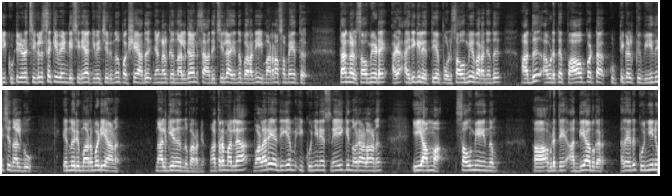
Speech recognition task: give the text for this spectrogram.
ഈ കുട്ടിയുടെ ചികിത്സയ്ക്ക് വേണ്ടി ശരിയാക്കി വെച്ചിരുന്നു. പക്ഷേ അത് ഞങ്ങൾക്ക് നൽകാൻ സാധിച്ചില്ല എന്ന് പറഞ്ഞ് ഈ മരണസമയത്ത് തങ്ങൾ സൗമ്യയുടെ അരികിലെത്തിയപ്പോൾ സൗമ്യ പറഞ്ഞത് അത് അവിടുത്തെ പാവപ്പെട്ട കുട്ടികൾക്ക് വീതിച്ച് നൽകൂ എന്നൊരു മറുപടിയാണ് നൽകിയതെന്ന് പറഞ്ഞു. മാത്രമല്ല വളരെയധികം ഈ കുഞ്ഞിനെ സ്നേഹിക്കുന്ന ഒരാളാണ് ഈ അമ്മ സൗമ്യ എന്നും അവിടുത്തെ അധ്യാപകർ അതായത് കുഞ്ഞിന്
